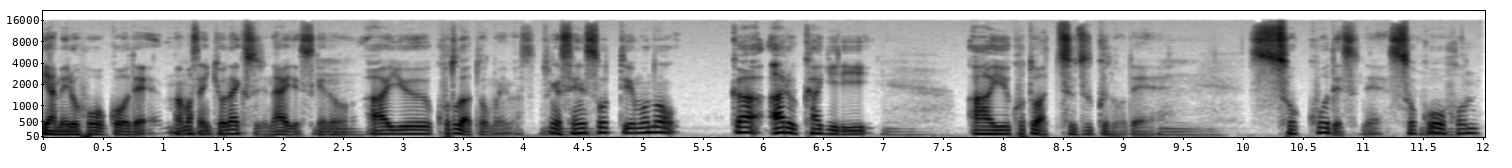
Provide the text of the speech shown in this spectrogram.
やめる方向で、まあ、まさに兄弟 X じゃないですけど、うん。ああいうことだと思います。とにかく戦争っていうものがある限りうん。ああいうことは続くので、うんそこですね。そこを本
